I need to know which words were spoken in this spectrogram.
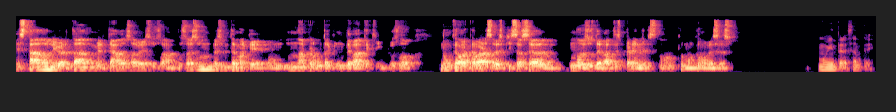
Estado, libertad, mercado, ¿sabes? O sea, pues es un, es un tema que, una pregunta, un debate que incluso nunca va a acabar, ¿sabes? Quizás sea uno de esos debates perennes, ¿no? ¿Cómo, cómo ves eso? Muy interesante.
